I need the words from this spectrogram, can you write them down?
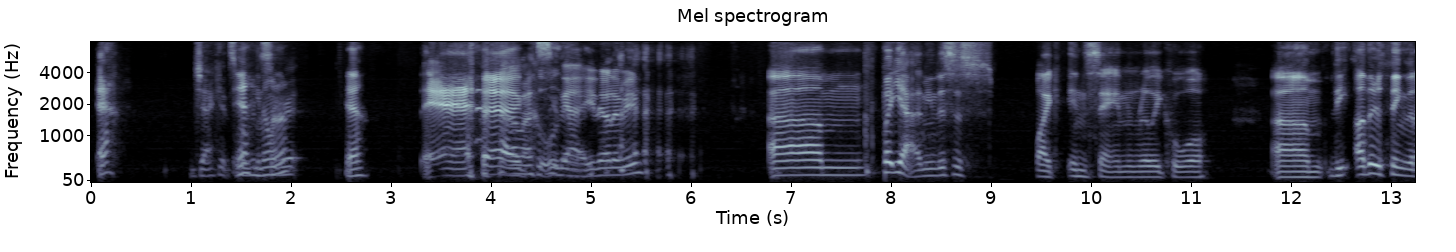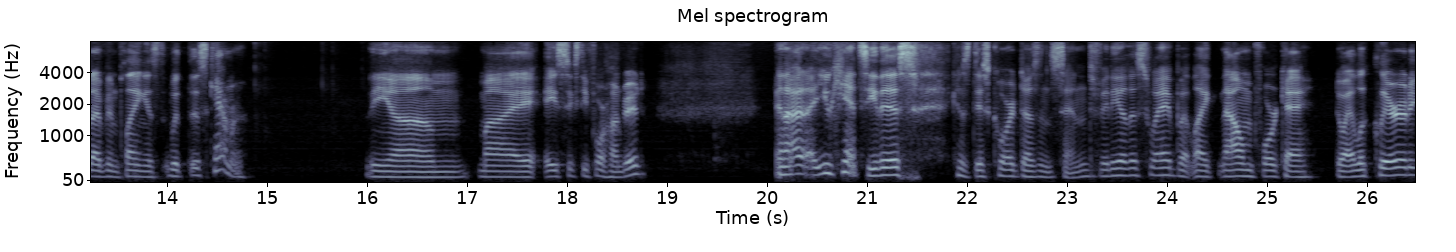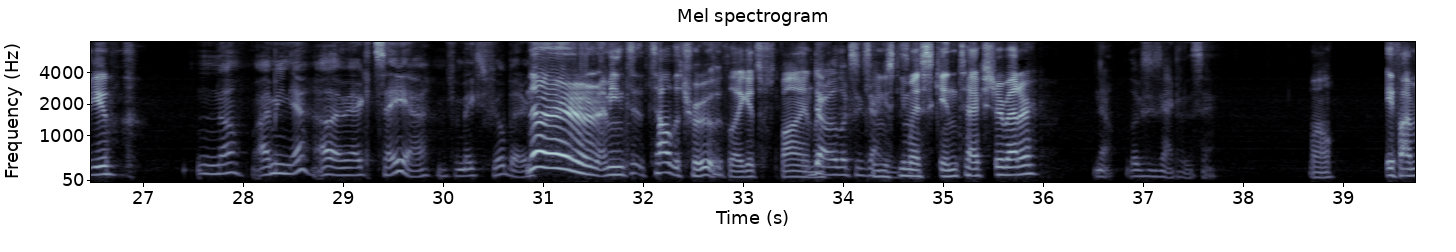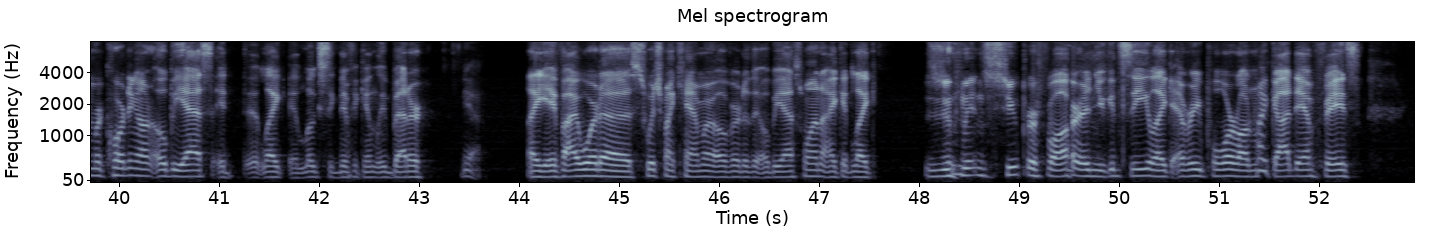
Yeah, jackets, Yeah, you know what I- cigarette. yeah, wanna cool guy. that. You know what I mean? um, but yeah, I mean, this is like insane and really cool. Um, the other thing that I've been playing is with this camera, the um my A6400, and I you can't see this because Discord doesn't send video this way, but like now I'm 4K. Do I look clearer to you? No, I mean, yeah. I mean, I could say yeah if it makes you feel better. No, no, no, no, no. I mean, to tell the truth, like it's fine. Like, no, it looks exactly. can you see my skin texture better? No, looks exactly the same. Well, if I'm recording on OBS, it, it like it looks significantly better. Yeah. Like if I were to switch my camera over to the OBS one, I could like zoom in super far and you could see like every pore on my goddamn face.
